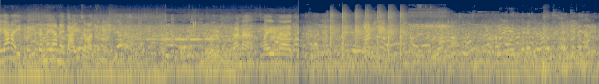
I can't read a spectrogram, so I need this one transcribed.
या ना इकडे. इकडनं या नाही तर आईच्या बाजूने. हा ना महिला Thank you.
